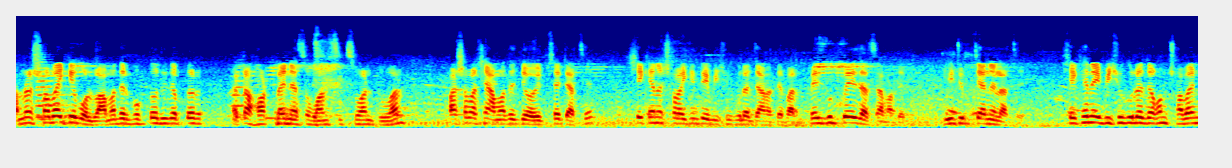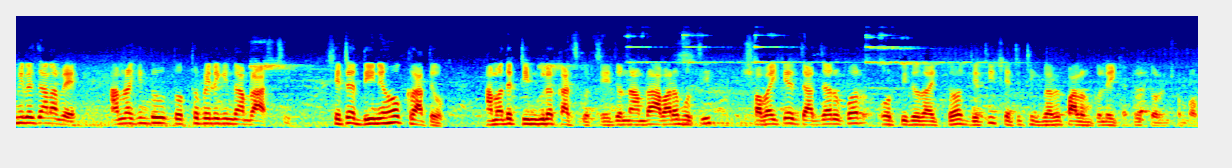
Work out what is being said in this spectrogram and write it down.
আমরা সবাইকে বলব, আমাদের ভোক্তা অধিদপ্তর একটা হটলাইন আছে one six one two one পাশাপাশি আমাদের যে ওয়েবসাইট আছে, সেখানে সবাই কিন্তু এই বিষয়গুলো জানাতে পারেন। ফেসবুক পেজ আছে আমাদের ইউটিউব চ্যানেল আছে। সেখানে এই বিষয়গুলো যখন সবাই মিলে জানাবে আমরা কিন্তু তথ্য পেলে কিন্তু আমরা আসছি। সেটা দিনে হোক, রাতে হোক। আমাদের টিমগুলো কাজ করছে। এই জন্য আমরা আবারও বলছি, সবাইকে যার যার উপর অর্পিত দায়িত্ব যেটি, সেটি ঠিকভাবে পালন করলে এই ক্ষেত্রে উত্তরণ সম্ভব।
